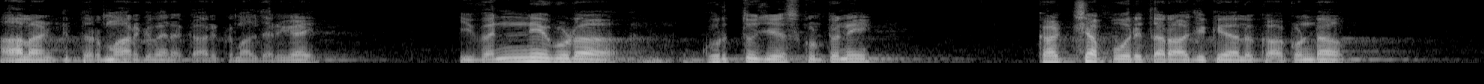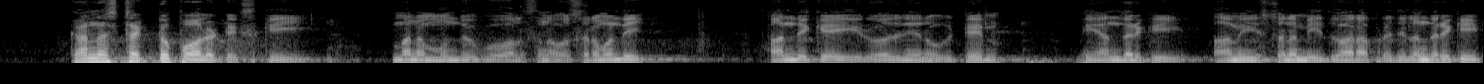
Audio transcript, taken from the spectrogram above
అలాంటి దుర్మార్గమైన కార్యక్రమాలు జరిగాయి. ఇవన్నీ కూడా గుర్తు చేసుకుంటూనే కక్షపూరిత రాజకీయాలు కాకుండా కన్స్ట్రక్టివ్ పాలిటిక్స్కి మనం ముందుకు పోవాల్సిన అవసరం ఉంది. అందుకే ఈరోజు నేను ఒకటే మీ అందరికీ హామీ ఇస్తున్న మీ ద్వారా ప్రజలందరికీ.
